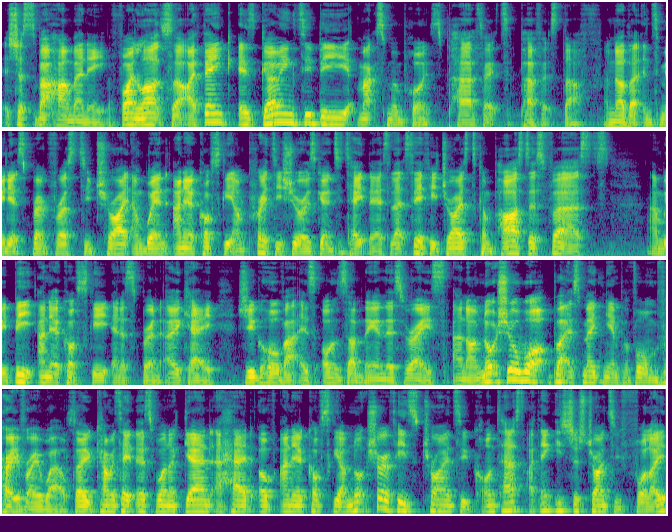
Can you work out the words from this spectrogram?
It's just about how many. The final answer I think is going to be maximum points. Perfect, perfect stuff. Another intermediate sprint for us to try and win. Aniołkowski I'm pretty sure is going to take this. Let's see if he tries to come past us first and we beat Aniołkowski in a sprint. Okay, Žiga Horvat is on something in this race, and I'm not sure what, but it's making him perform very, very well. So can we take this one again ahead of Aniołkowski? I'm not sure if he's trying to contest. I think he's just trying to follow,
